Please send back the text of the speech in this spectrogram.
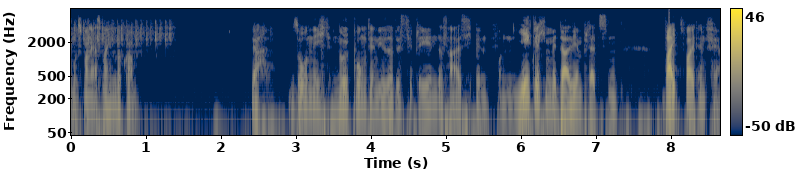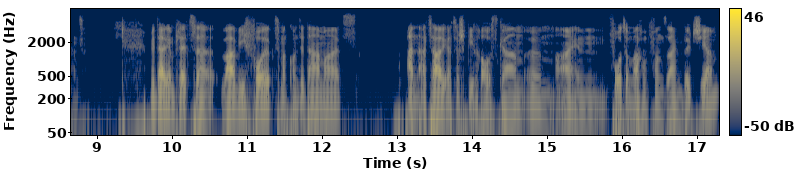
muss man erstmal hinbekommen. Ja, so nicht. Null Punkte in dieser Disziplin, das heißt, ich bin von jeglichen Medaillenplätzen weit, weit entfernt. Medaillenplätze war wie folgt. Man konnte damals an Atari, als das Spiel rauskam, ähm, ein Foto machen von seinem Bildschirm.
